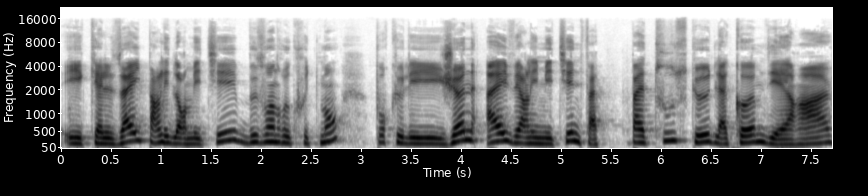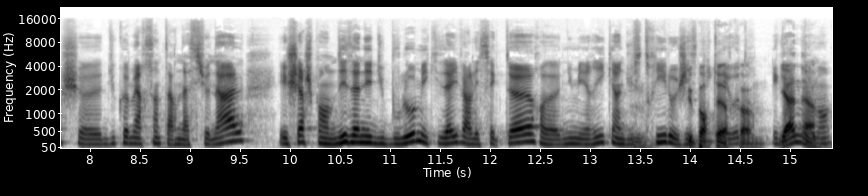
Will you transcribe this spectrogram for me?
et qu'elles aillent parler de leur métier, besoin de recrutement pour que les jeunes aillent vers les métiers, ne fassent pas tous que de la com, des RH, euh, du commerce international et cherchent pendant des années du boulot, mais qu'ils aillent vers les secteurs euh, numériques, industrie, logistique porteur, et autres. quoi. Yann Exactement.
